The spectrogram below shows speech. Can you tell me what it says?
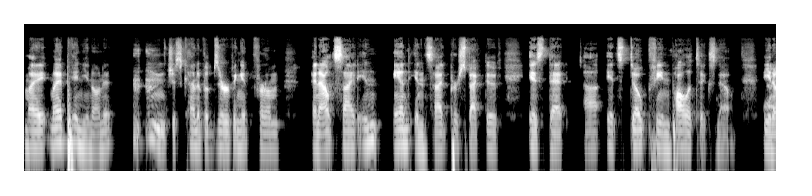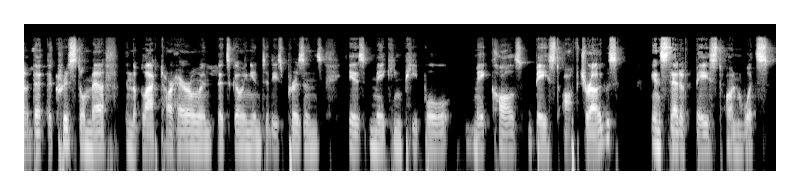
my my opinion on it just kind of observing it from an outside in and inside perspective is that uh, it's dope fiend politics now. You know, the, the crystal meth and the black tar heroin that's going into these prisons is making people make calls based off drugs instead of based on what's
